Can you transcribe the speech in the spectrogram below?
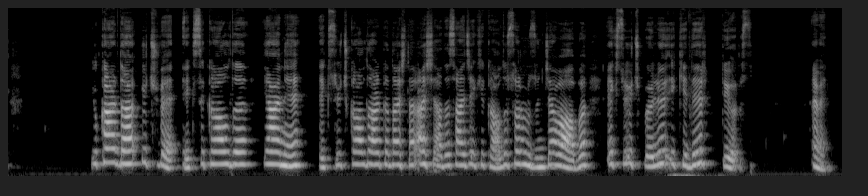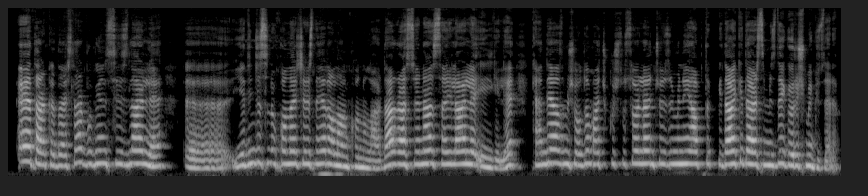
Yukarıda 3 ve eksi kaldı. Yani eksi 3 kaldı arkadaşlar. Aşağıda sadece 2 kaldı. Sorumuzun cevabı eksi 3 bölü 2'dir diyoruz. Evet. Evet arkadaşlar bugün sizlerle 7. sınıf konular içerisinde yer alan konularda rasyonel sayılarla ilgili kendi yazmış olduğum açık uçlu soruların çözümünü yaptık. Bir dahaki dersimizde görüşmek üzere.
